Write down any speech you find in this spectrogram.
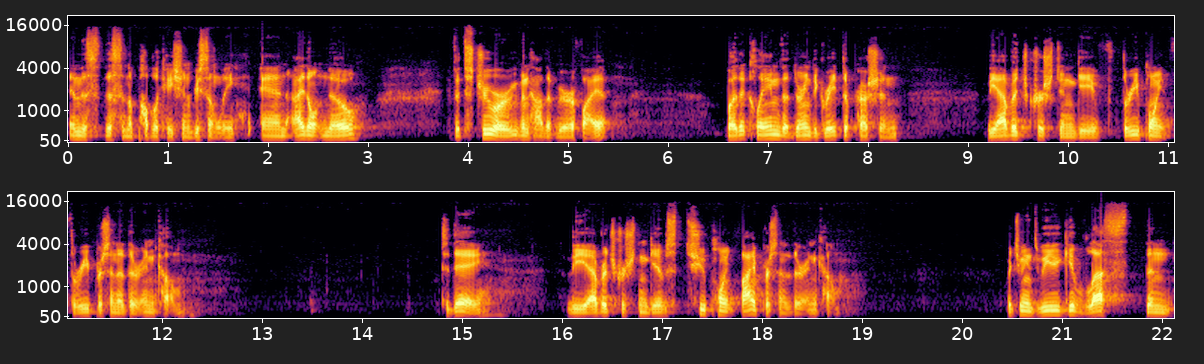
in this this in a publication recently, and I don't know if it's true or even how to verify it. But it claimed that during the Great Depression, the average Christian gave 3.3% of their income Today, the average Christian gives 2.5% of their income, which means we give less than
